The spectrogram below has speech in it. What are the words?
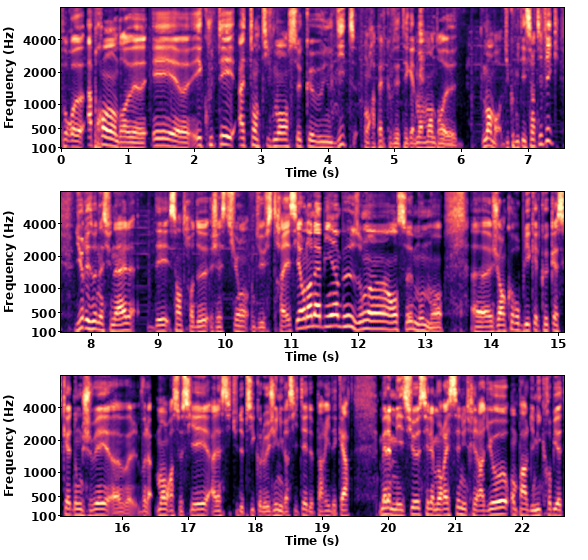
pour apprendre et écouter attentivement ce que vous nous dites. On rappelle que vous êtes également membre membre du comité scientifique du réseau national des centres de gestion du stress. Et on en a bien besoin en ce moment. Euh, j'ai encore oublié quelques casquettes, donc je vais, euh, voilà, membre associé à l'Institut de psychologie, Université de Paris-Descartes. Mesdames, Messieurs, c'est la c'est Nutri Radio. On parle du microbiote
